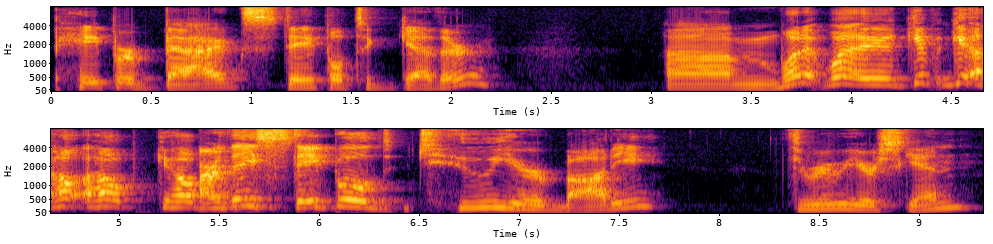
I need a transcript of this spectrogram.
paper bags stapled together. Um, what what give, give help help help. Are they stapled to your body through your skin?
